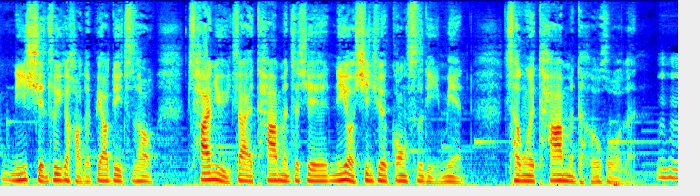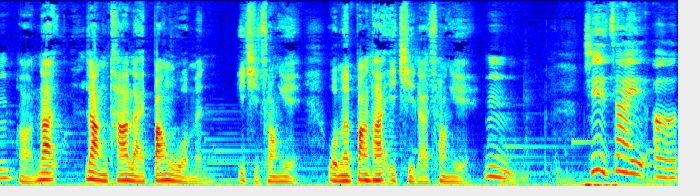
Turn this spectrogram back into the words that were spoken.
你选出一个好的标的之后，参与在他们这些你有兴趣的公司里面，成为他们的合伙人。嗯哼，好，那让他来帮我们。一起创业，我们帮他一起来创业。嗯，其实，在呃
